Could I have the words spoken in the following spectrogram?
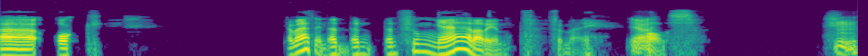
Uh, och jag vet inte, den, den, den fungerar inte för mig yeah. alls. Mm.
